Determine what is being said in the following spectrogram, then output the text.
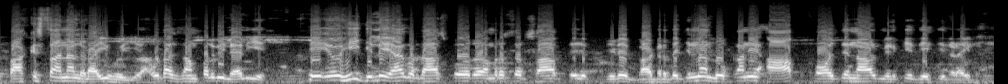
ਪਾਕਿਸਤਾਨ ਨਾਲ ਲੜਾਈ ਹੋਈ ਆ, ਉਹਦਾ ਐਗਜ਼ਾਮਪਲ ਵੀ ਲੈ ਲਈਏ। ਤੇ ਉਹੀ ਜ਼ਿਲ੍ਹੇ ਆ ਗੁਰਦਾਸਪੁਰ, ਅੰਮ੍ਰਿਤਸਰ ਸਾਹਿਬ ਤੇ ਜਿਹੜੇ ਬਾਰਡਰ ਦੇ, ਜਿਨ੍ਹਾਂ ਲੋਕਾਂ ਨੇ ਆਪ ਫੌਜ ਦੇ ਨਾਲ ਮਿਲ ਕੇ ਦੇਸ਼ ਦੀ ਲੜਾਈ ਲੜੀ।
